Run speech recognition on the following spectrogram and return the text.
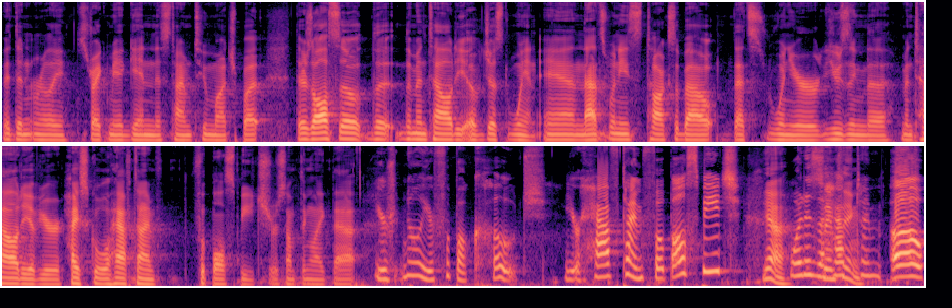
it didn't really strike me again this time too much but there's also the the mentality of just win and that's when he talks about that's when you're using the mentality of your high school halftime football speech or something like that Your no, your football coach. Your halftime football speech? yeah What is a same thing. halftime? Oh,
